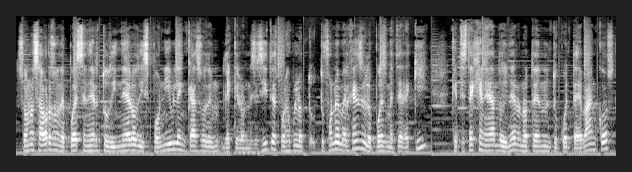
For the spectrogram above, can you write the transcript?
Son los ahorros donde puedes tener tu dinero disponible en caso de, que lo necesites. Por ejemplo, tu, fondo de emergencia lo puedes meter aquí, que te esté generando dinero, no teniendo en tu cuenta de bancos.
